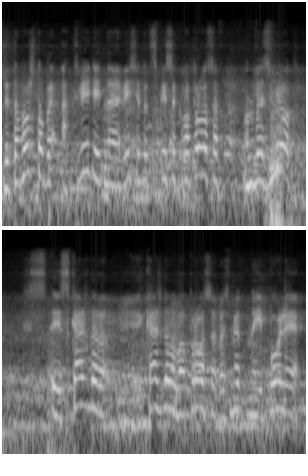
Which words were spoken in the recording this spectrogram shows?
Для того, чтобы ответить на весь этот список вопросов, он возьмет из каждого, каждого вопроса возьмет наиболее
